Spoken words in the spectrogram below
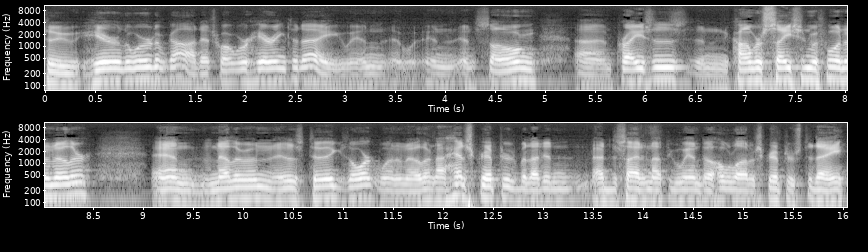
to hear the Word of God. That's what we're hearing today in, in, in song, uh, and praises, and conversation with one another. And another one is to exhort one another. And I had scriptures, but I didn't. I decided not to go into a whole lot of scriptures today.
